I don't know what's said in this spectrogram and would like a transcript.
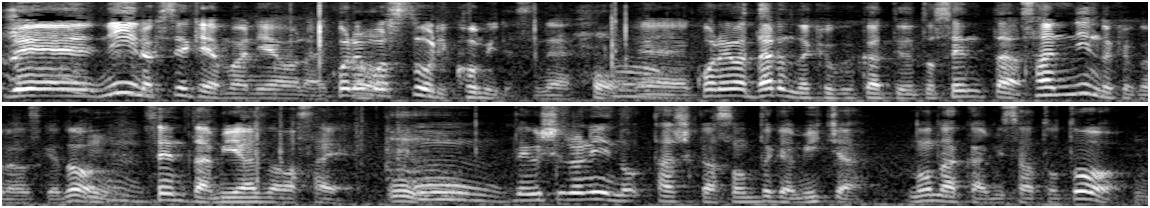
う。で2位の奇跡は間に合わない。これもストーリー込みですね、ほう。えーこれは誰の曲かというとセンター3人の曲なんですけど、うん。センター宮沢さえ。うん。で後ろにの確かその時はみちゃ野中美里と、うん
